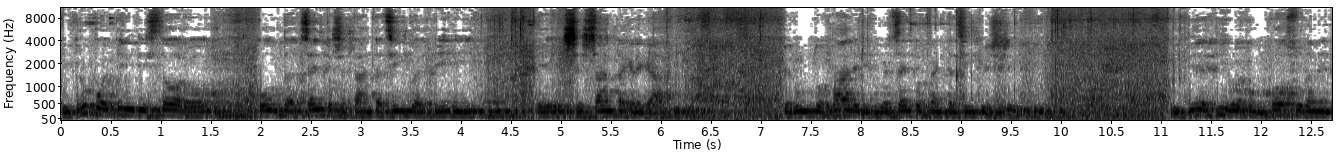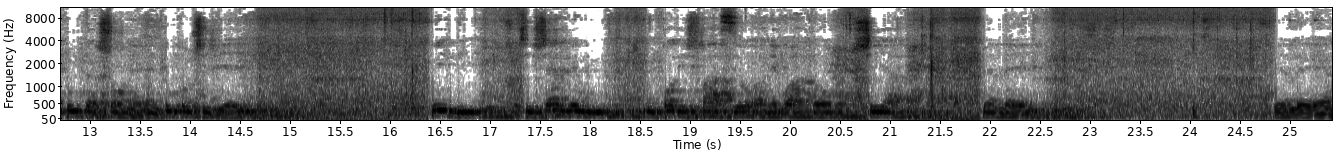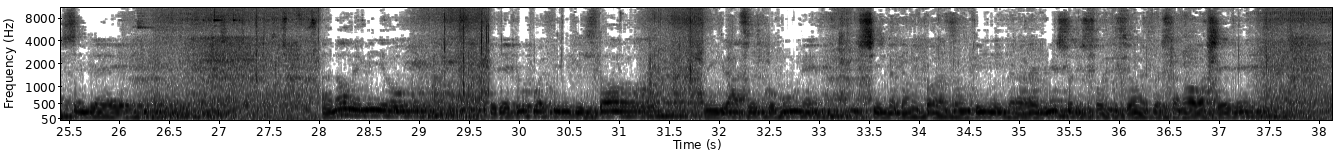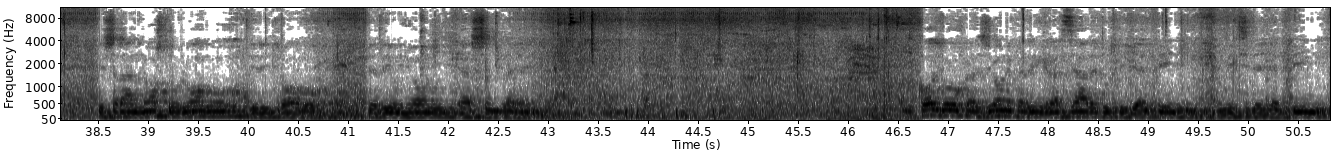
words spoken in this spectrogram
Il gruppo alpini di Storo conta 175 alpini e 60 aggregati, per un totale di 235 iscritti. Il direttivo è composto da 21 persone, 21 consiglieri, quindi ci serve un, un po' di spazio adeguato sia per le, per le assemblee. A nome mio e del gruppo Alpini di Storo ringrazio il Comune, il Sindaco Nicola Zontini per aver messo a disposizione questa nuova sede che sarà il nostro luogo di ritrovo per riunioni e assemblee. Colgo l'occasione per ringraziare tutti gli alpini, amici degli alpini,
